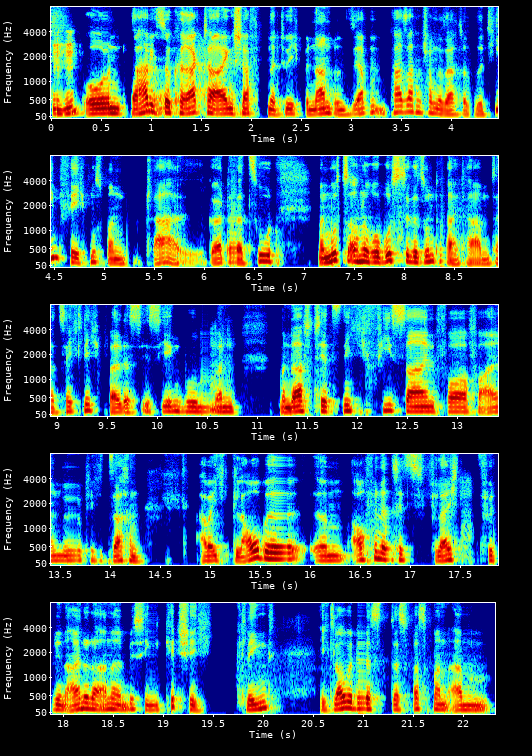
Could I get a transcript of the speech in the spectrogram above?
Mhm. Und da habe ich so Charaktereigenschaften natürlich benannt und Sie haben ein paar Sachen schon gesagt. Also teamfähig muss man, klar, gehört dazu. Man muss auch eine robuste Gesundheit haben, tatsächlich, weil das ist irgendwo, man, man darf jetzt nicht fies sein vor, vor allen möglichen Sachen. Aber ich glaube, ähm, auch wenn das jetzt vielleicht für den einen oder anderen ein bisschen kitschig klingt, ich glaube, dass das, was man am,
